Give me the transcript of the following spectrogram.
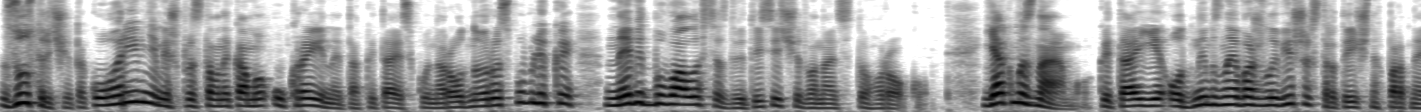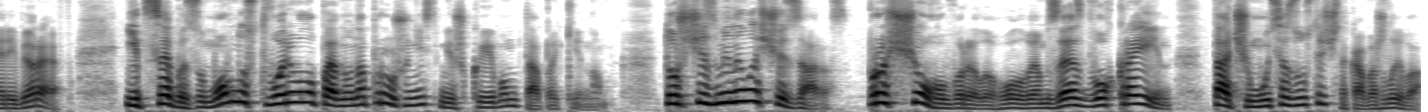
Зустрічі такого рівня між представниками України та Китайської Народної Республіки не відбувалося з 2012 року. Як ми знаємо, Китай є одним з найважливіших стратегічних партнерів РФ, і це безумовно створювало певну напруженість між Києвом та Пекіном. Тож чи змінилось щось зараз? Про що говорили голови МЗС двох країн? Та чому ця зустріч така важлива?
